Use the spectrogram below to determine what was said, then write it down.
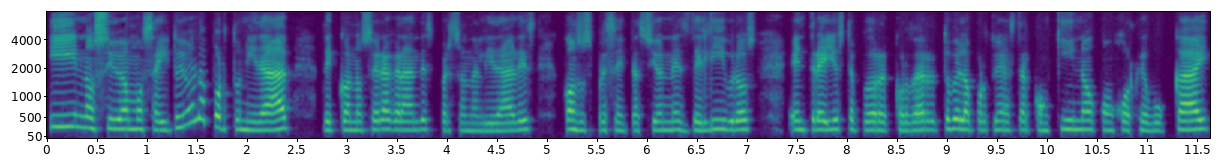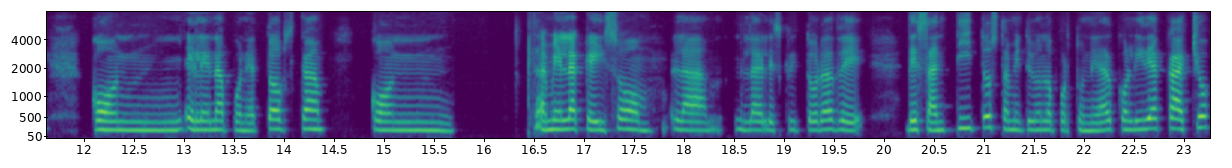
y nos íbamos ahí. Tuvimos la oportunidad de conocer a grandes personalidades con sus presentaciones de libros. Entre ellos te puedo recordar, tuve la oportunidad de estar con Kino, con Jorge Bucay, con Elena Poniatowska, con también la que hizo la, la, escritora de, de Santitos, también tuvimos la oportunidad con Lidia Cacho,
